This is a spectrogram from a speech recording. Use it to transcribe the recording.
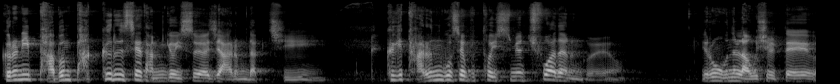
그러니 밥은 밥그릇에 담겨 있어야지 아름답지. 그게 다른 곳에 붙어 있으면 추하다는 거예요. 여러분 오늘 나오실 때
